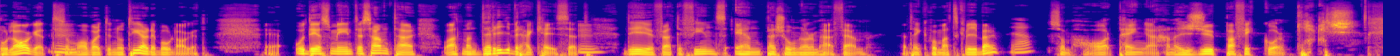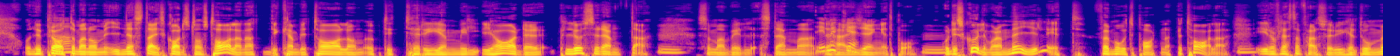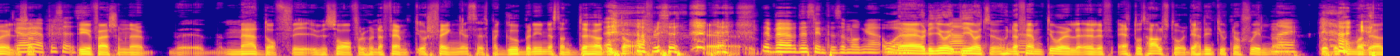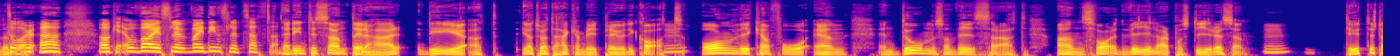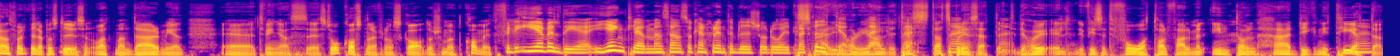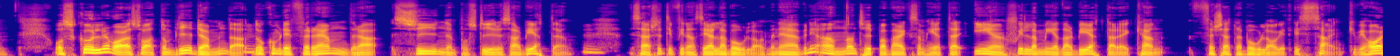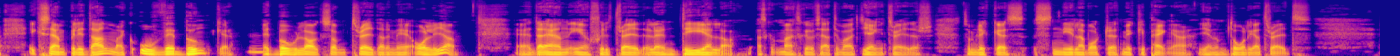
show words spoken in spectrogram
bolaget Mm. som har varit det noterade bolaget. Eh, och det som är intressant här och att man driver det här caset Mm. det är ju för att det finns en person av de här fem jag tänker på Mats Kviberg Ja. som har pengar. Han har djupa fickor. Cash. Och nu pratar Ja. man om i nästa i skadeståndstalan att det kan bli tal om upp till 3 miljarder plus ränta Mm. som man vill stämma Det det, är här gänget på. Mm. Och det skulle vara möjligt för motparten att betala. Mm. I de flesta fall så är det ju helt omöjligt. Ja, ja, det är ungefär som när eh, Madoff i USA får 150 års fängelse. Så gubben är ju nästan död idag. Eh, Det behövdes inte så många år. Nej, och det gör, Ja. det gör inte så. 150 år eller, eller ett och ett halvt år, det hade inte gjort någon skillnad. Nej. Gubben kommer vara död ändå. Ja. Okej, och vad är, vad är din slutsats då? Nej, det intressanta i det Mm. här, det är att jag tror att det här kan bli ett prejudikat. Mm. Om vi kan få en, en dom som visar att ansvaret vilar på styrelsen. Mm. Det yttersta ansvaret vilar på styrelsen och att man därmed eh, tvingas eh, stå kostnader för de skador som uppkommit. För det är väl det egentligen, men sen så kanske det inte blir så då i I praktiken. Sverige har det ju Nej, aldrig nej, testats nej, på det sättet. Det, ju, det finns ett fåtal fall, men inte av den här digniteten. Och skulle det vara så att de blir dömda, Mm. då kommer det förändra synen på styrelsearbete. Mm. Särskilt i finansiella bolag, men även i annan typ av verksamhet där enskilda medarbetare kan försätta bolaget i sank. Vi har exempel i Danmark, OV Bunker, Mm. ett bolag som tradade med olja. Eh, där en enskild trader, eller en del av, man skulle säga att det var ett gäng traders som lyckades snilla bort rätt mycket pengar genom dåliga trades.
